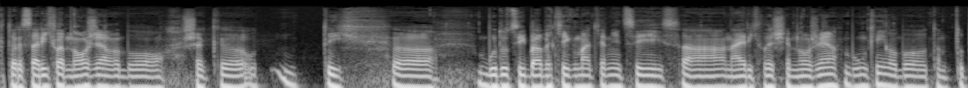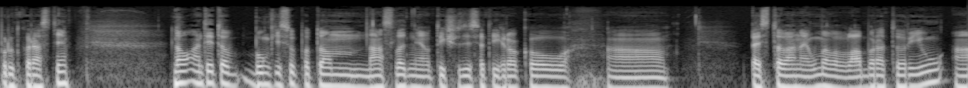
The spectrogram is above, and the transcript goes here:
ktoré sa rýchle množia, lebo však e, tých uh, budúcich babetiek v maternici sa najrychlejšie množia bunky, lebo tam to prudko rastie. No a tieto bunky sú potom následne od tých 60 rokov a, pestované umelo v laboratóriu a, a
